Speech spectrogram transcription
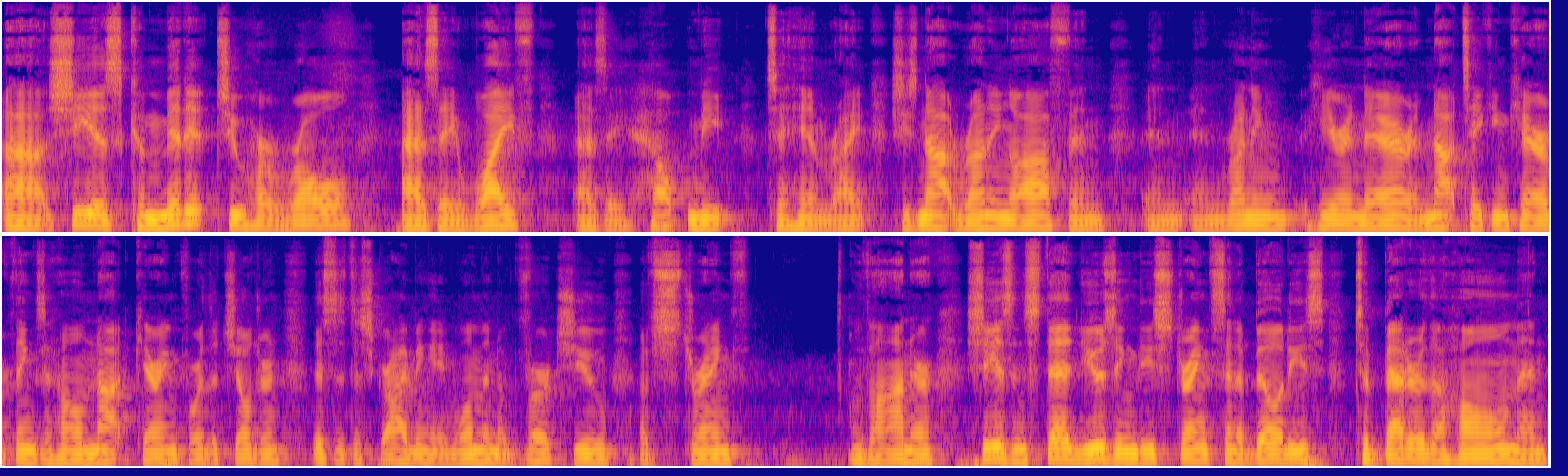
uh, she is committed to her role as a wife, as a helpmeet to him, right? She's not running off and, and, and running here and there and not taking care of things at home, not caring for the children. This is describing a woman of virtue, of strength, of honor. She is instead using these strengths and abilities to better the home. And,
